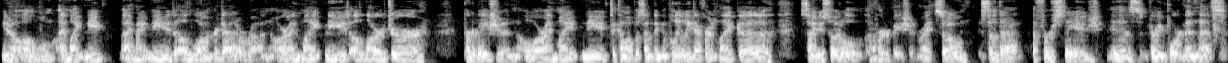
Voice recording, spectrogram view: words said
you know, oh, well, I might need I might need a longer data run, or I might need a larger perturbation, or I might need to come up with something completely different, like a sinusoidal perturbation, right? So, so that first stage is very important, and that's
